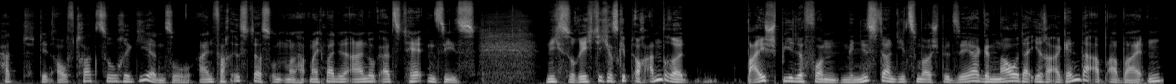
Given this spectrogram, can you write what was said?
hat den Auftrag zu regieren. So einfach ist das. Und man hat manchmal den Eindruck, als täten sie es nicht so richtig. Es gibt auch andere Beispiele von Ministern, die zum Beispiel sehr genau da ihre Agenda abarbeiten.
